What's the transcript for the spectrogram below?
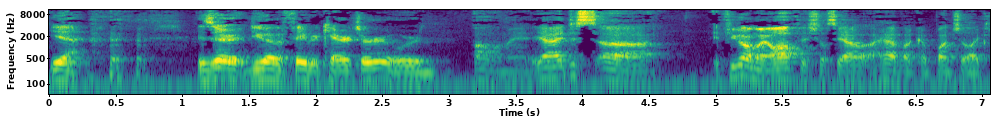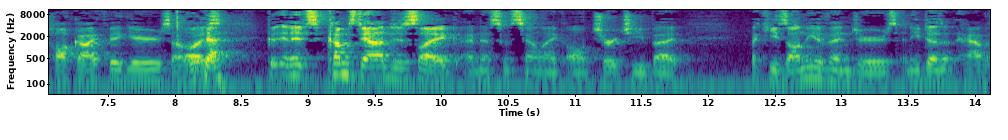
Yeah. Is there? Do you have a favorite character or? oh man, yeah. I just uh, if you go in my office, you'll see I I have like a bunch of like Hawkeye figures. I've always Okay. and it comes down to just like I know it's gonna sound like all churchy, but. Like he's on the Avengers, and he doesn't have a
